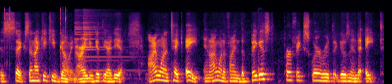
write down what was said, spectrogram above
is 6. And I could keep going. All right, you get the idea. I want to take 8, and I want to find the biggest perfect square root that goes into eight.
